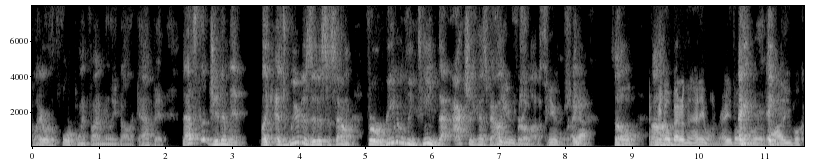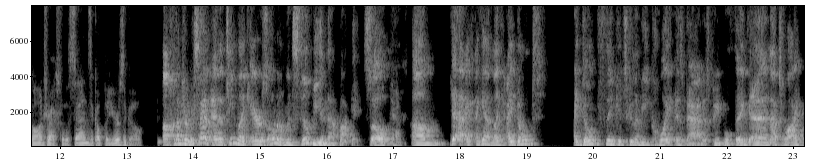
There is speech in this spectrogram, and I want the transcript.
player with a $4.5 million cap hit. That's legitimate. Like, as weird as it is to sound, for a rebuilding team, that actually has value huge. for a lot of it's people, huge. right? Yeah. So and we um, know better than anyone, right? Those were valuable contracts for the Sens a couple of years ago. A hundred percent. And a team like Arizona would still be in that bucket. So yeah. um yeah, again, like I don't I don't think it's going to be quite as bad as people think. And that's why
